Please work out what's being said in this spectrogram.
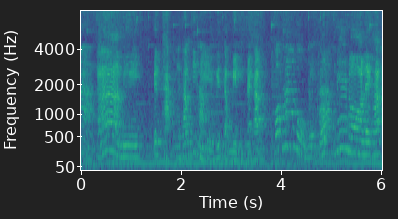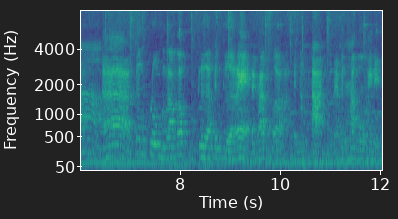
อ่าอ่ามีเป็นผักนะครับที่มีวิตามินนะครับครบห้าหมู่ไหมครคะบแน่นอนเลยครับ อ่าอ่าเครื่องปรุงของเราก็เกลือเป็นเกลือแร่นะครับก็เป็นน้ำตาลเกลือแร่เป็นคาร์โบไฮเดรต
